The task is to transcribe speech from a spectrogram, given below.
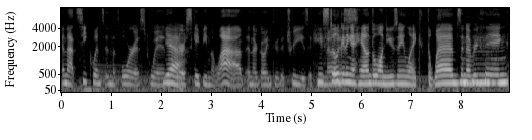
And that sequence in the forest when Yeah. they're escaping the lab and they're going through the trees, if He's still getting a handle on using like the webs and Mhm. everything,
